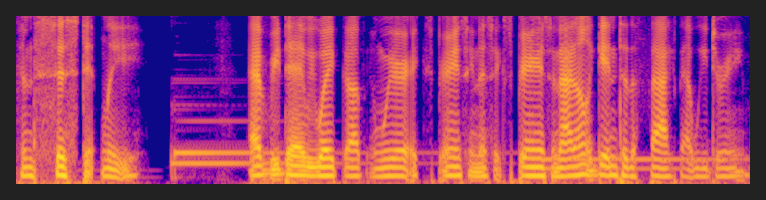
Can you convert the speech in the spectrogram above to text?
consistently? Every day we wake up and we're experiencing this experience, and I don't get into the fact that we dream.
